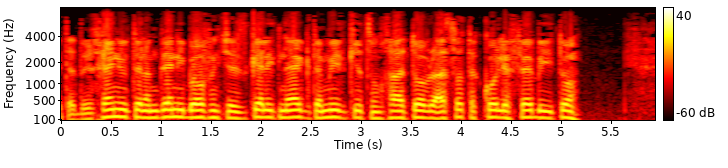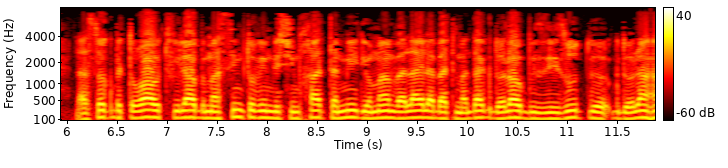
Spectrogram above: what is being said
ותדריכני ותלמדני באופן שאזכה להתנהג תמיד כרצונך הטוב, לעשות הכל יפה בעתו. לעסוק בתורה ותפילה ובמעשים טובים לשמך תמיד, יומם ולילה, בהתמדה גדולה ובזריזות גדולה.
